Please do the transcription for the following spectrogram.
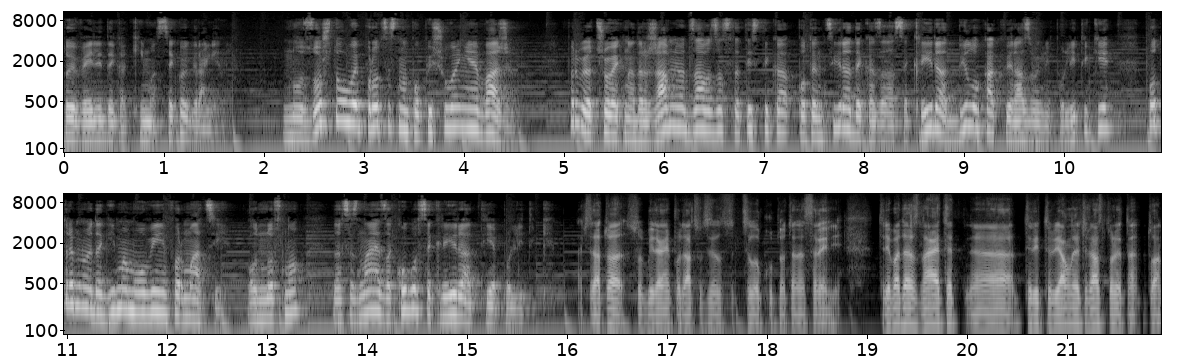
тој вели дека ќе има секој граѓанин. Но зошто овој процес на попишување е важен? Првиот човек на Државниот завод за статистика потенцира дека за да се креираат било какви развојни политики, потребно е да ги имаме овие информации, односно да се знае за кого се креираат тие политики. Значи, затоа собирање податоци за целокупното население. Треба да знаете е, територијалниот распоред на тоа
